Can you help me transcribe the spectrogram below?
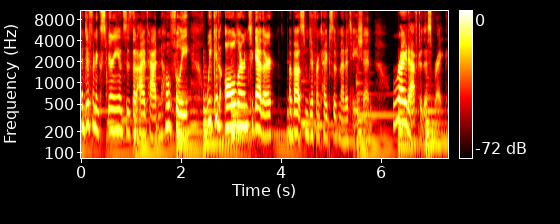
and different experiences that I've had, and hopefully, we can all learn together about some different types of meditation right after this break.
